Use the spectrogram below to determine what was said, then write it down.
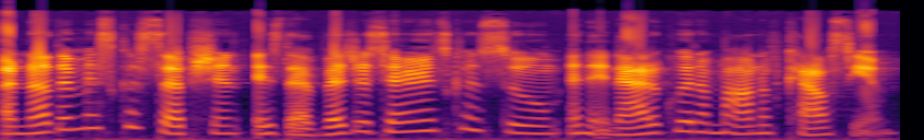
Another misconception is that vegetarians consume an inadequate amount of calcium.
